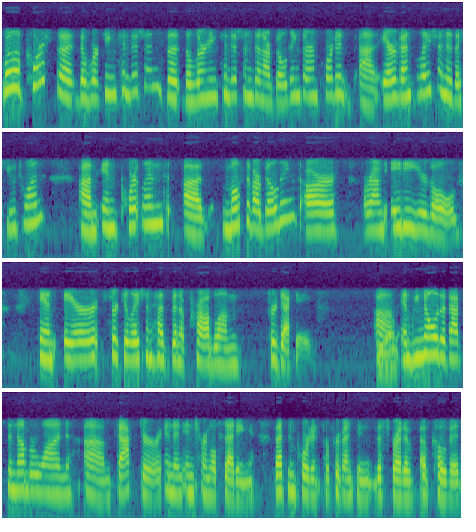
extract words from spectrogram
Well, of course, the, the working conditions, the, the learning conditions in our buildings are important. Uh, air ventilation is a huge one. Um, in Portland, uh, most of our buildings are around 80 years old, and air circulation has been a problem for decades. Um, And we know that that's the number one um, factor in an internal setting that's important for preventing the spread of, of COVID.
